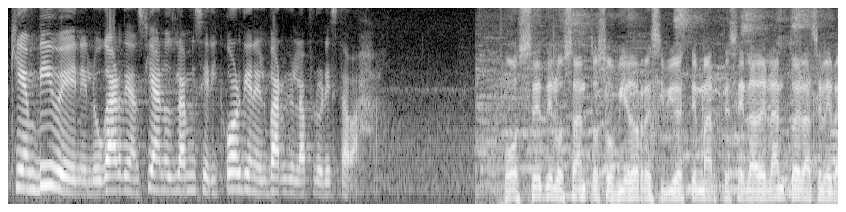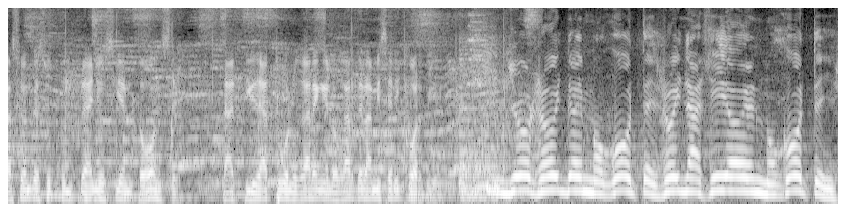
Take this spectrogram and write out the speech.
quien vive en el hogar de ancianos La Misericordia en el barrio La Floresta Baja. José de los Santos Oviedo recibió este martes el adelanto de la celebración de su cumpleaños 111. La actividad tuvo lugar en el Hogar de la Misericordia. Yo soy de Mogotes, soy nacido en Mogotes.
